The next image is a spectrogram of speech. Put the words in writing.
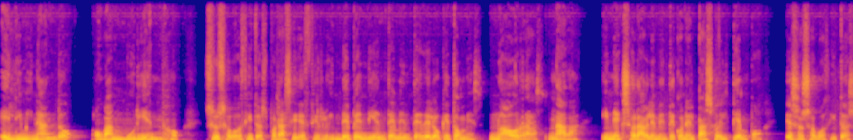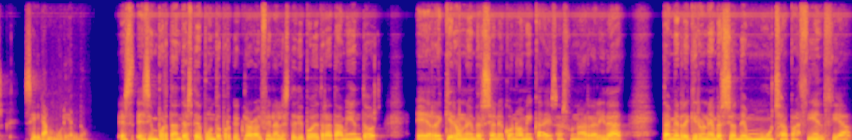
eliminando o van muriendo sus ovocitos, por así decirlo, independientemente de lo que tomes. No ahorras nada. Inexorablemente con el paso del tiempo, esos ovocitos se irán muriendo. Es, importante este punto porque, claro, al final este tipo de tratamientos eh, requiere una inversión económica, esa es una realidad. Mm. También requiere una inversión de mucha paciencia,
